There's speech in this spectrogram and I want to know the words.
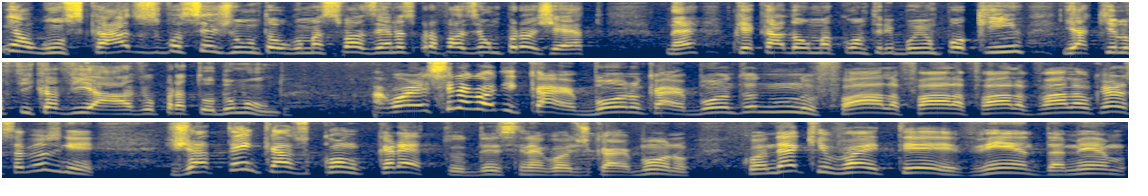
Em alguns casos, você junta algumas fazendas para fazer um projeto, né? Porque cada uma contribui um pouquinho e aquilo fica viável para todo mundo. Agora, esse negócio de carbono, carbono, todo mundo fala, fala, fala, fala. Eu quero saber o seguinte: já tem caso concreto desse negócio de carbono? Quando é que vai ter venda mesmo?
